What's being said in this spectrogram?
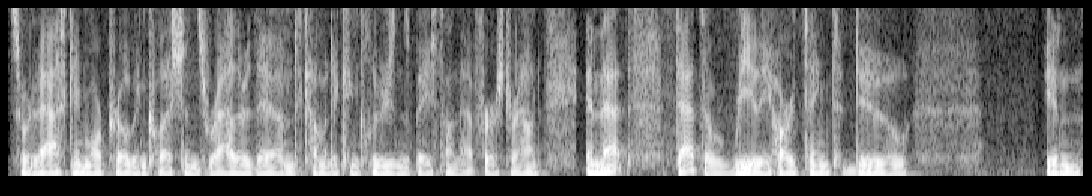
sort of asking more probing questions rather than coming to conclusions based on that first round. And that that's a really hard thing to do in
